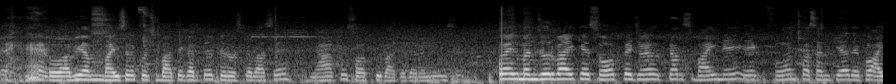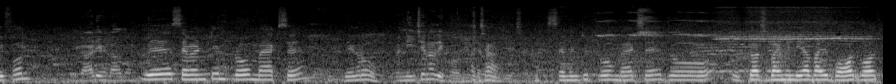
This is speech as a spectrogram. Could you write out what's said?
तो अभी हम भाई से कुछ बातें करते हैं फिर उसके बाद से यहाँ पे शॉप की बातें करेंगे इनसे। तो मंजूर भाई के शॉप पे जो है उत्कर्ष भाई ने एक फ़ोन पसंद किया देखो आईफोन ये गाड़ी हटा ये 17 प्रो मैक्स है। देख रहे हो? नीचे ना दिखाओ नीचे अच्छा। नीचे से। 70 प्रो मैक्स है जो उत्कर्ष भाई ने लिया। भाई बहुत बहुत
